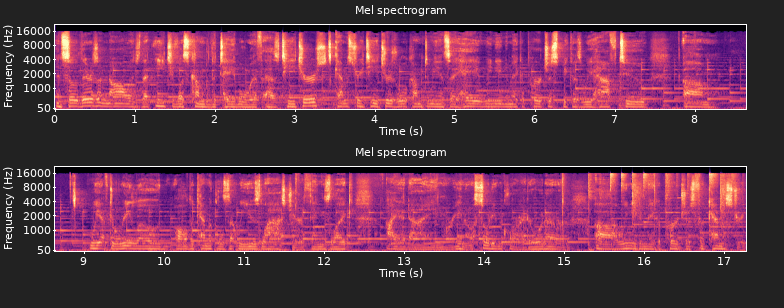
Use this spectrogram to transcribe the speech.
And so there's a knowledge that each of us come to the table with as teachers. Chemistry teachers will come to me and say, hey, we need to make a purchase because we have to um, we have to reload all the chemicals that we used last year, things like iodine or you know sodium chloride or whatever. Uh, we need to make a purchase for chemistry,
